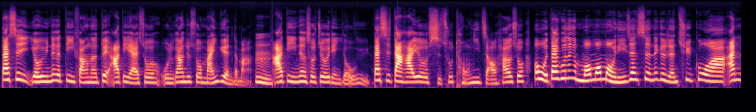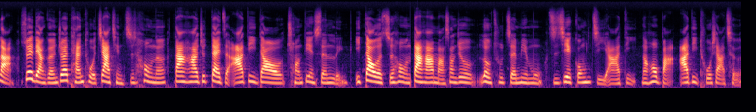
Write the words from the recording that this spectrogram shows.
但是由于那个地方呢，对阿弟来说，我刚刚就说蛮远的嘛。嗯，阿弟那时候就有点犹豫，但是大哈又使出同一招，他就说：“哦，我带过那个某某某，你认识的那个人去过啊，安啦。”所以两个人就在谈妥价钱之后呢，大哈就带着阿弟到床垫森林。一到了之后，大哈马上就露出真面目，直接攻击阿弟，然后把阿弟拖下车。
